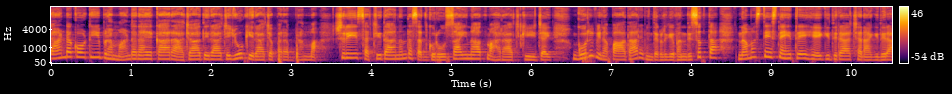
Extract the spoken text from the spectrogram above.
ಲಾಂಡಕೋಟಿ ಬ್ರಹ್ಮಾಂಡ ನಾಯಕ ರಾಜಾದಿರಾಜ ಯೋಗಿ ರಾಜ ಪರಬ್ರಹ್ಮ, ಶ್ರೀ ಸಚ್ಚಿದಾನಂದ ಸದ್ಗುರು ಸಾಯಿನಾಥ್ ಮಹಾರಾಜ್ ಕಿ ಜೈ. ಗುರುವಿನ ಪಾದಾರವಿಂದಗಳಿಗೆ ವಂದಿಸುತ್ತಾ, ನಮಸ್ತೆ ಸ್ನೇಹಿತರೆ, ಹೇಗಿದ್ದೀರಾ? ಚೆನ್ನಾಗಿದ್ದೀರಾ?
